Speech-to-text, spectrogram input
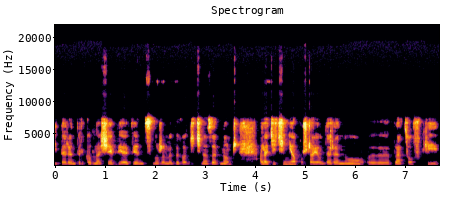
i teren tylko dla siebie, więc możemy wychodzić na zewnątrz, ale dzieci nie opuszczają terenu placówki,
